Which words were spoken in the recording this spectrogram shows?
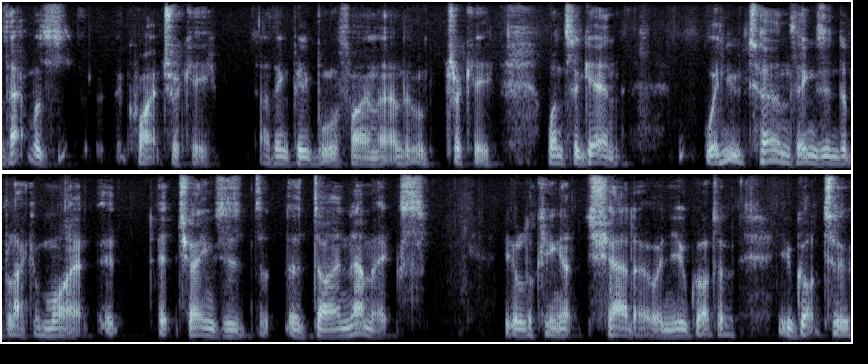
that was quite tricky I think people will find that a little tricky. Once again, when you turn things into black and white, it, it changes the, the dynamics. You're looking at shadow, and you've got to you've got to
